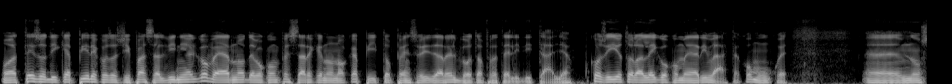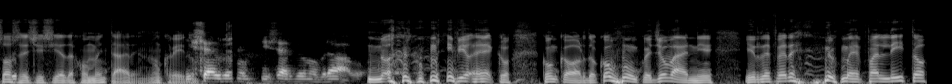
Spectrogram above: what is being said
Ho atteso di capire cosa ci fa Salvini al governo, devo confessare che non ho capito, penso di dare il voto a Fratelli d'Italia. Così io te la leggo come è arrivata. Comunque, eh, non so se ci sia da commentare, non credo. Mi serve uno, mi serve uno bravo. No, ecco, concordo. Comunque, Giovanni, il referendum è fallito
